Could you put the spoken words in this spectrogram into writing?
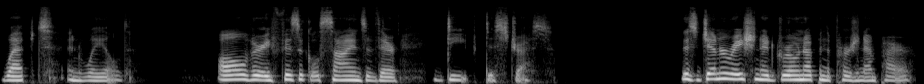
wept and wailed, all very physical signs of their deep distress. This generation had grown up in the Persian Empire.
